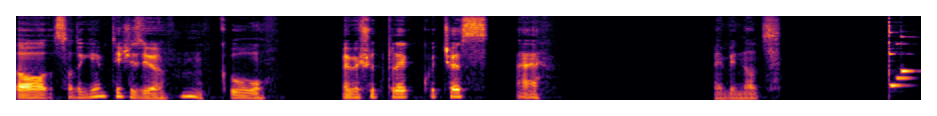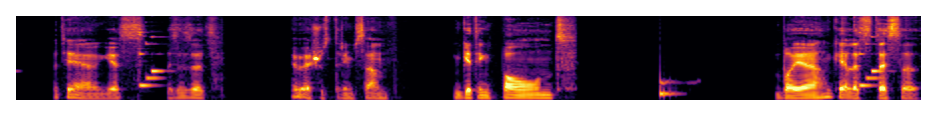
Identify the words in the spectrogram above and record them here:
So, so the game teaches you. Hmm, cool. Maybe we should play quick chess? Eh. Maybe not. But yeah, I guess this is it. Maybe I should stream some. Getting pawned. But yeah, okay, let's test it.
